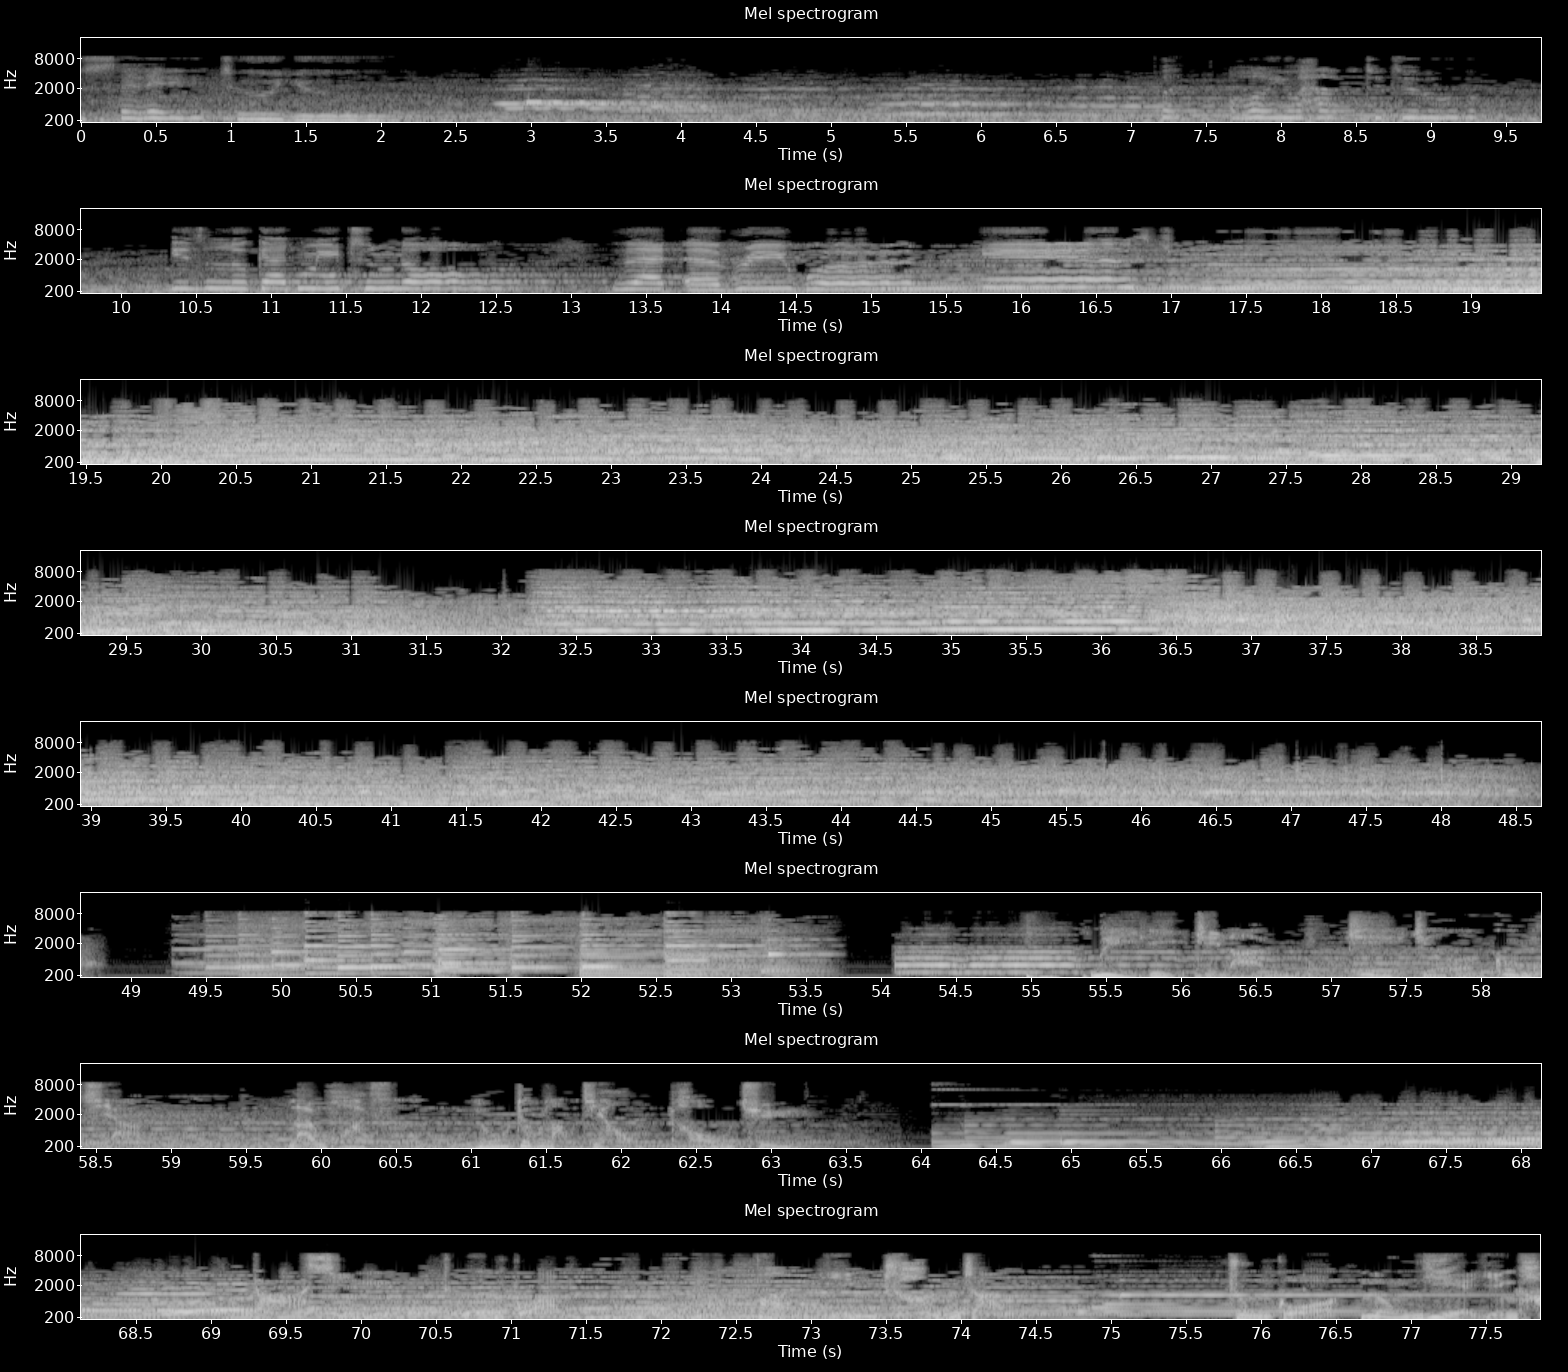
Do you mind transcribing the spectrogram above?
to say to you. But all you have to do is look at me to know that every word is 者共享，兰花子泸州老窖头曲。大型德广，伴您成长。中国农业银行。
